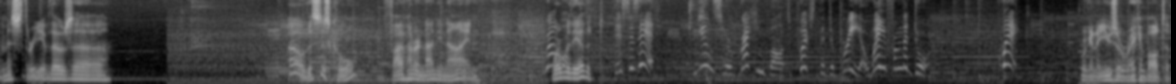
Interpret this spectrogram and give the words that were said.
Missed three of those, uh... Oh, this is cool. 599. Where were the other... This is it. Use your wrecking ball to push the debris away from the door. Quick! we're gonna use a wrecking ball to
